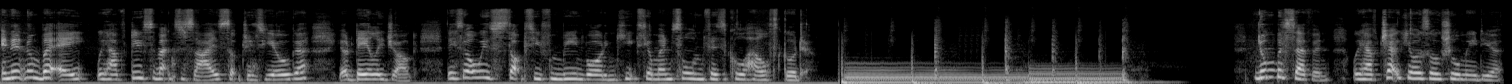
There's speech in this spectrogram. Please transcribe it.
In at number 8, we have do some exercise such as yoga, your daily jog. This always stops you from being bored and keeps your mental and physical health good. Number seven, we have check your social media.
